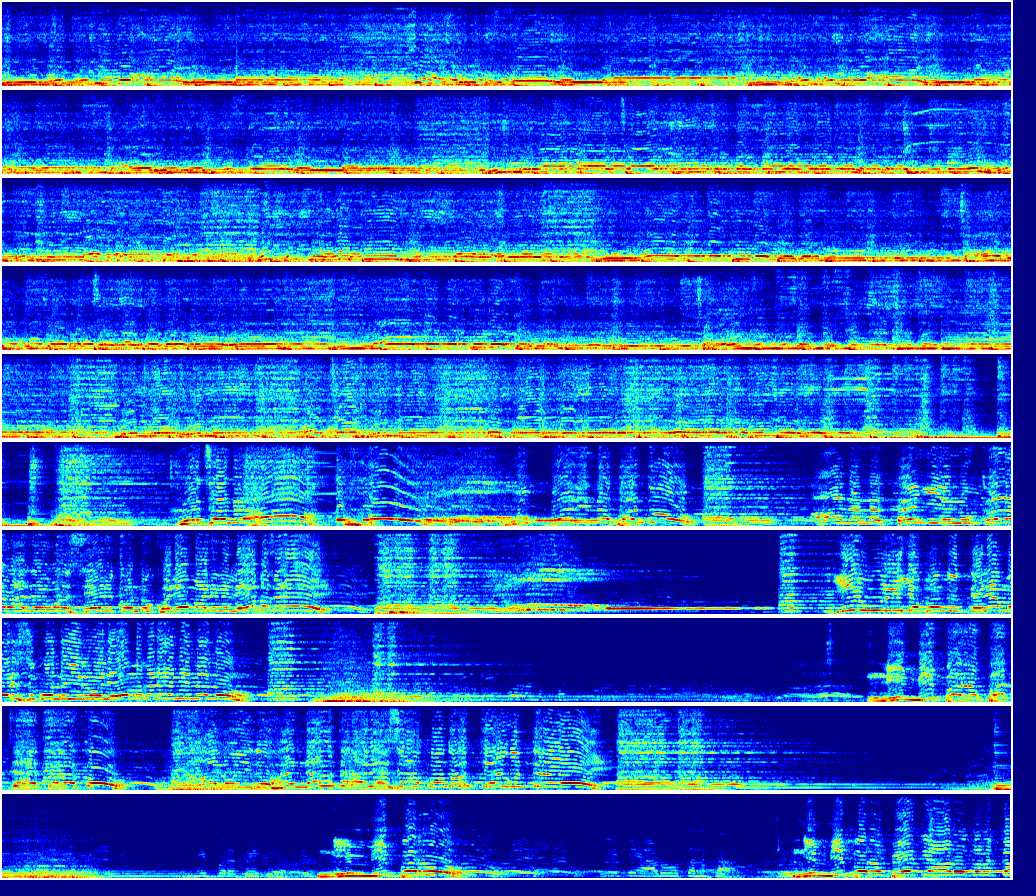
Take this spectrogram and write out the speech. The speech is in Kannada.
يمد وحال الله يا رسول الله ಹುಬ್ಬಳ್ಳಿಯಿಂದ ಬಂದು ಆ ನನ್ನ ತಂಗಿಯನ್ನು ಕಳ್ಳ ರಾಜರುಗಳು ಸೇರಿಕೊಂಡು ಕೊಲೆ ಮಾಡಿದ ಮಗಳೇ? ಈ ಊರಿಗೆ ಬಂದು ತಲೆ ಮರೆಸಿಕೊಂಡು ಇರುವಲೇ ಮಗಳೇ ನಿನ್ನನ್ನು? ನಿಮ್ಮಿಬ್ಬರು ಪತ್ತೆ ಹಾಕಬೇಕು ನಾನು ಇದು ಹನ್ನೆರಡು ತರ ವೇಷ ಹಾಕೊಂಡು ನಿಮ್ಮಿಬ್ಬರ ಭೇಟಿ ನಿಮ್ಮಿಬ್ಬರು ಭೇಟಿ ಆಡುವ ತನಕ. ನಿಮ್ಮಿಬ್ಬರು ಭೇಟಿ ಆಡೋ ತನಕ.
